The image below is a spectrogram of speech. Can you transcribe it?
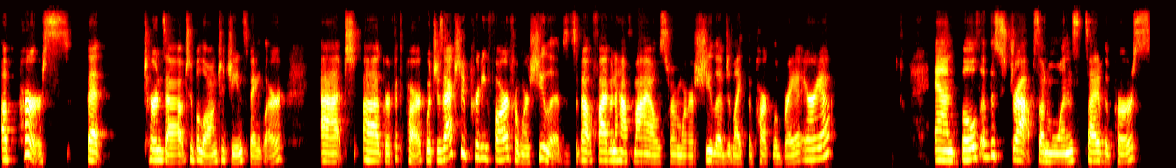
a purse that turns out to belong to Jean Spangler at uh, Griffith Park, which is actually pretty far from where she lives. It's about five and a half miles from where she lived in like the Park La Brea area. And both of the straps on one side of the purse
